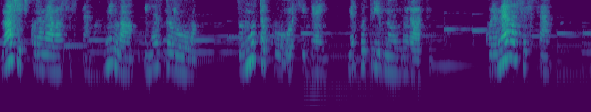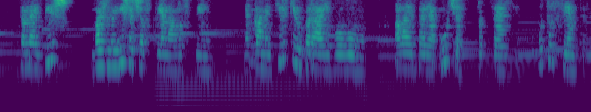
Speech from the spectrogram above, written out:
Значить, коренева система гнила і нездорова, тому таку орхідею не потрібно обирати. Коренева система це найбільш важливіша частина в рослині, яка не тільки вбирає вологу, але й бере участь в процесі фотосинтезу.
